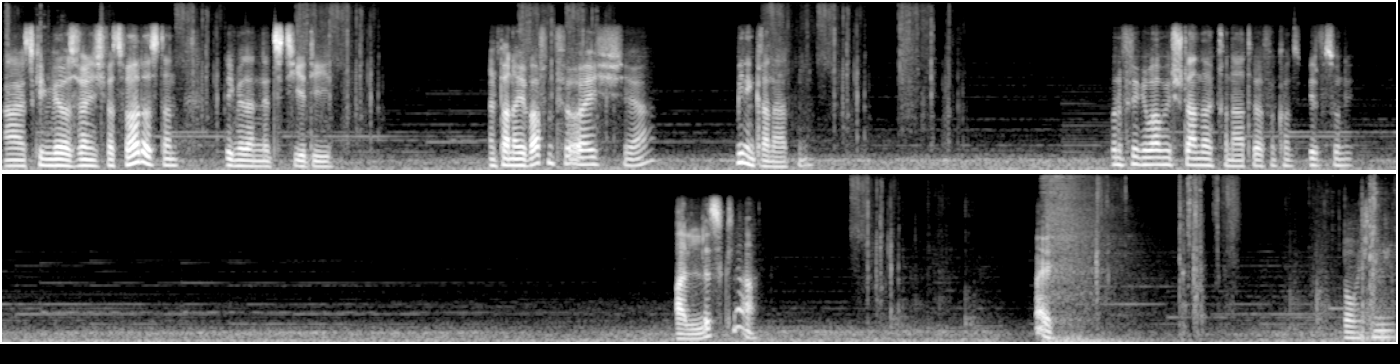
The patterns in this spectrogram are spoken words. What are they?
Ah, jetzt kriegen wir wahrscheinlich, was war das dann? Kriegen wir dann jetzt hier die... Ein paar neue Waffen für euch, ja? Minengranaten. Unfähige Waffe mit Standardgranatwerfern versuchen nicht. Alles klar. Geil. Brauche ich einen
